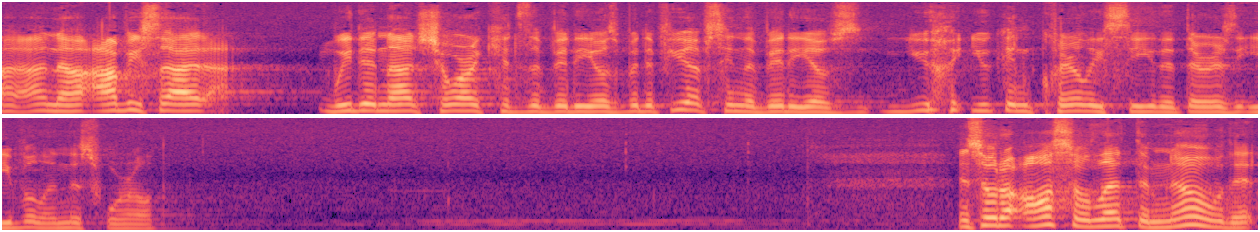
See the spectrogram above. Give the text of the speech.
I, now, obviously, I, we did not show our kids the videos, but if you have seen the videos, you, you can clearly see that there is evil in this world. And so to also let them know that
